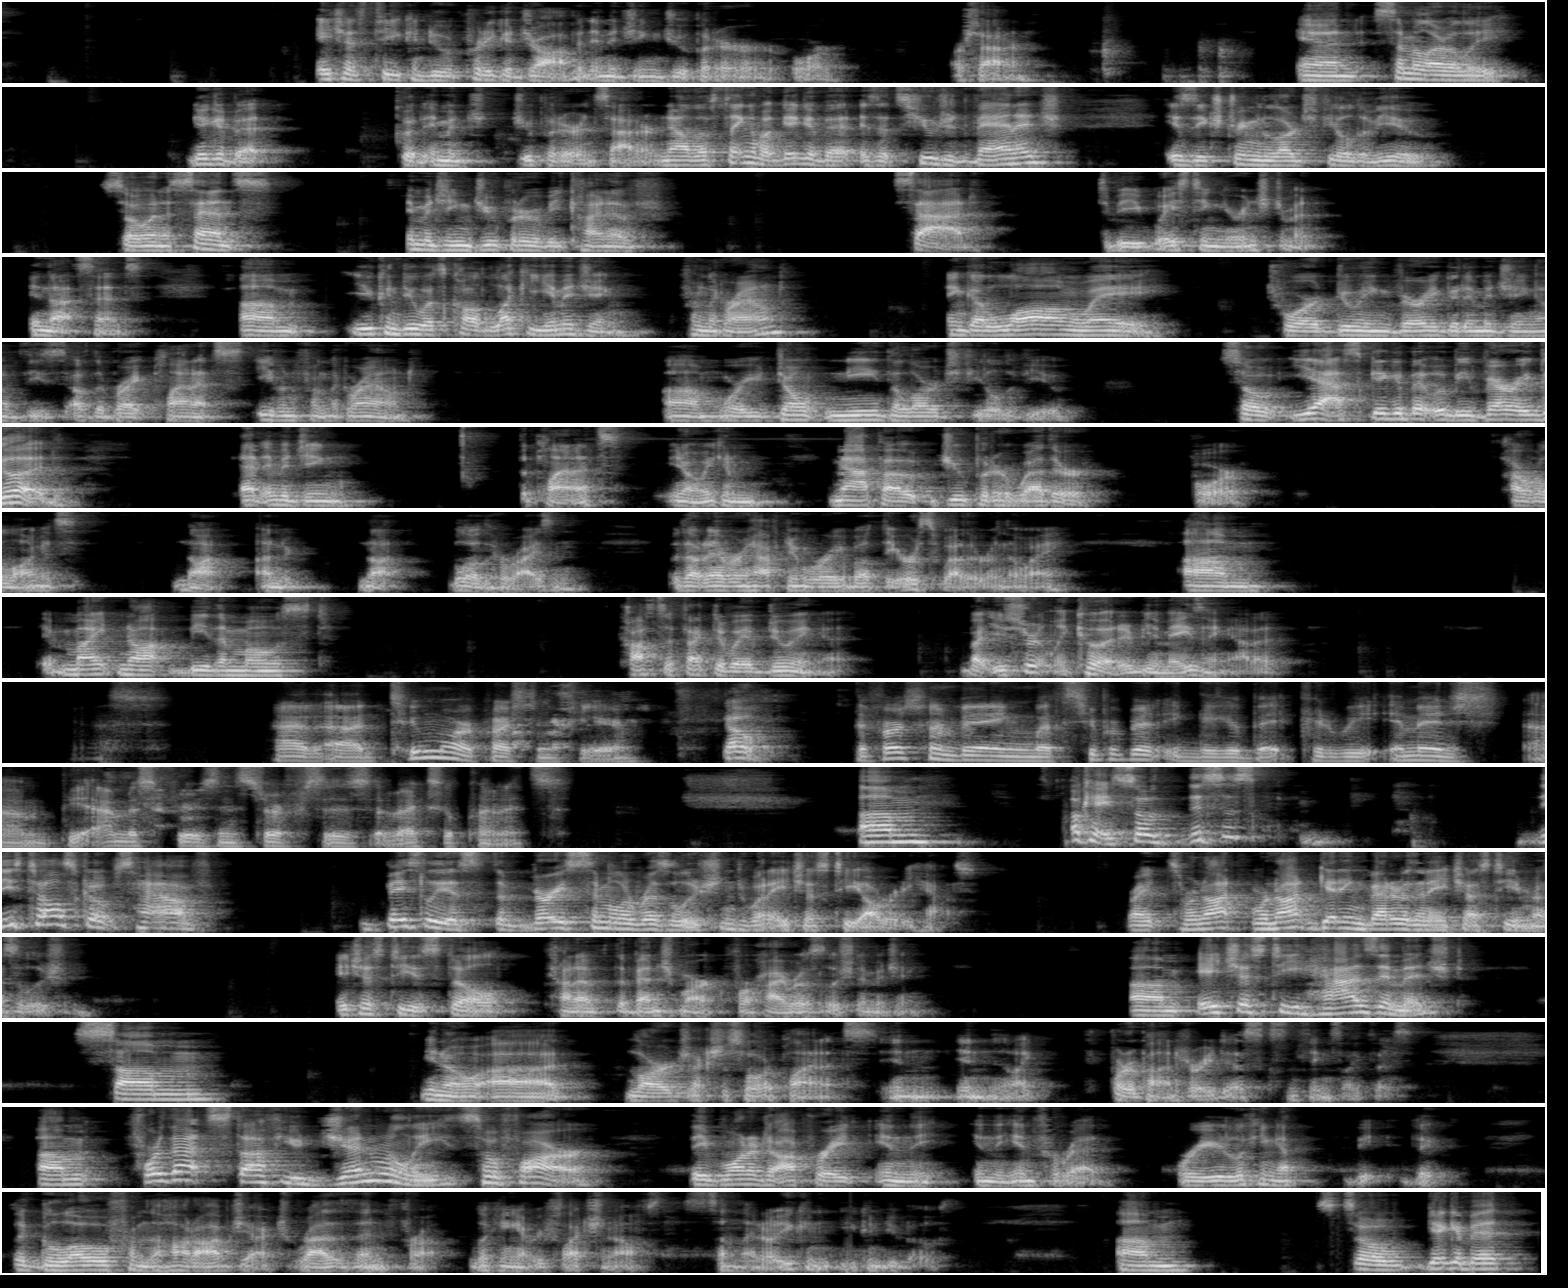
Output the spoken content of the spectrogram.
HST can do a pretty good job in imaging Jupiter or, or Saturn. And similarly, Gigabit could image Jupiter and Saturn. Now, the thing about Gigabit is its huge advantage is the extremely large field of view. So, in a sense, imaging Jupiter would be kind of sad to be wasting your instrument in that sense. Um, you can do what's called lucky imaging from the ground and get a long way toward doing very good imaging of these of the bright planets, even from the ground, um, where you don't need the large field of view. So yes, gigabit would be very good at imaging the planets. You know, we can map out Jupiter weather for however long it's not under not below the horizon without ever having to worry about the Earth's weather in the way. Um, it might not be the most cost effective way of doing it but you certainly could. It'd be amazing at it. Yes. I had uh, two more questions here. Go. The first one being with Superbit and Gigabit, could we image um, the atmospheres and surfaces of exoplanets? Um, okay, so this is these telescopes have basically a, a very similar resolution to what HST already has, right? So we're not we're not getting better than HST in resolution. HST is still kind of the benchmark for high resolution imaging. Um, HST has imaged some, you know, uh, large extrasolar planets in in like protoplanetary disks and things like this. Um, for that stuff, you generally, so far, they've wanted to operate in the in the infrared, where you're looking at the, the, the glow from the hot object rather than from looking at reflection off sunlight. Or you can you can do both. Um, so gigabit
